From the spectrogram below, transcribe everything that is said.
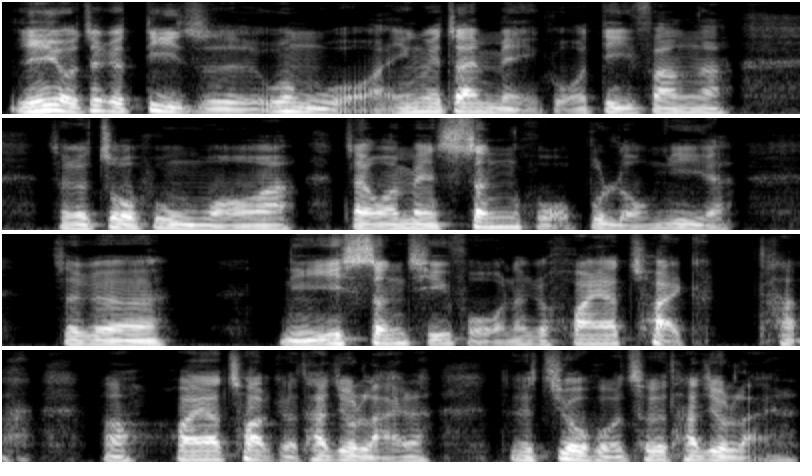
也有这个弟子问我啊，因为在美国地方啊。这个做护摩啊，在外面生火不容易啊。这个你一生起火，那个 fire truck 它啊，fire truck 它就来了，这个救火车它就来了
